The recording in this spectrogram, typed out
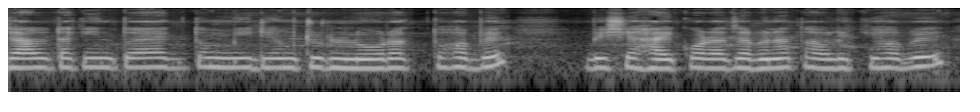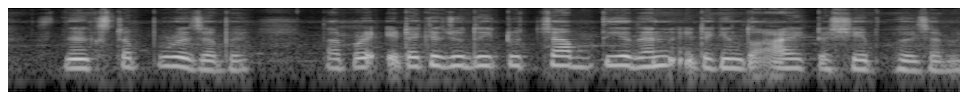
জালটা কিন্তু একদম মিডিয়াম টু লো রাখতে হবে। বেশি হাই করা যাবে না, তাহলে কি হবে? স্ন্যাক্সটা পুড়ে যাবে। তারপরে এটাকে যদি একটু চাপ দিয়ে দেন, এটা কিন্তু আরেকটা শেপ হয়ে যাবে।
